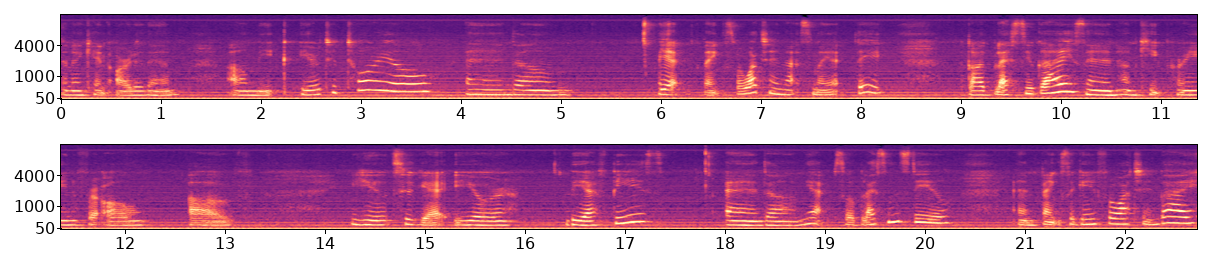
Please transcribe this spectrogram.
and I can order them I'll make your tutorial. And um, yeah thanks for watching. That's my update. God bless you guys and I'm keep praying for all of you to get your BFPs and um, yeah so blessings to you. And thanks again for watching. Bye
